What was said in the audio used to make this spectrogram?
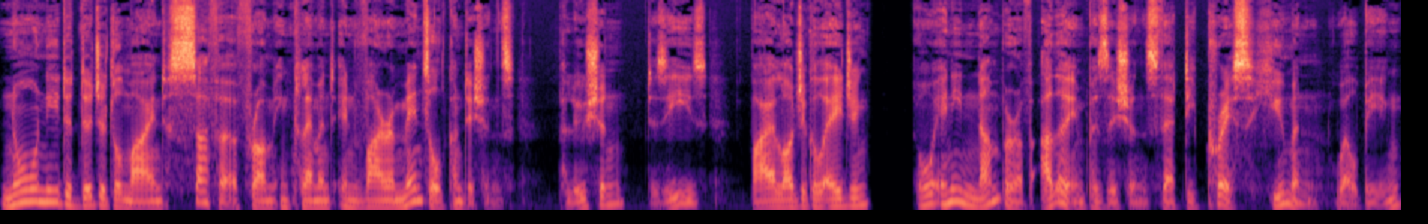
Nor need a digital mind suffer from inclement environmental conditions, pollution, disease, biological aging, or any number of other impositions that depress human well being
